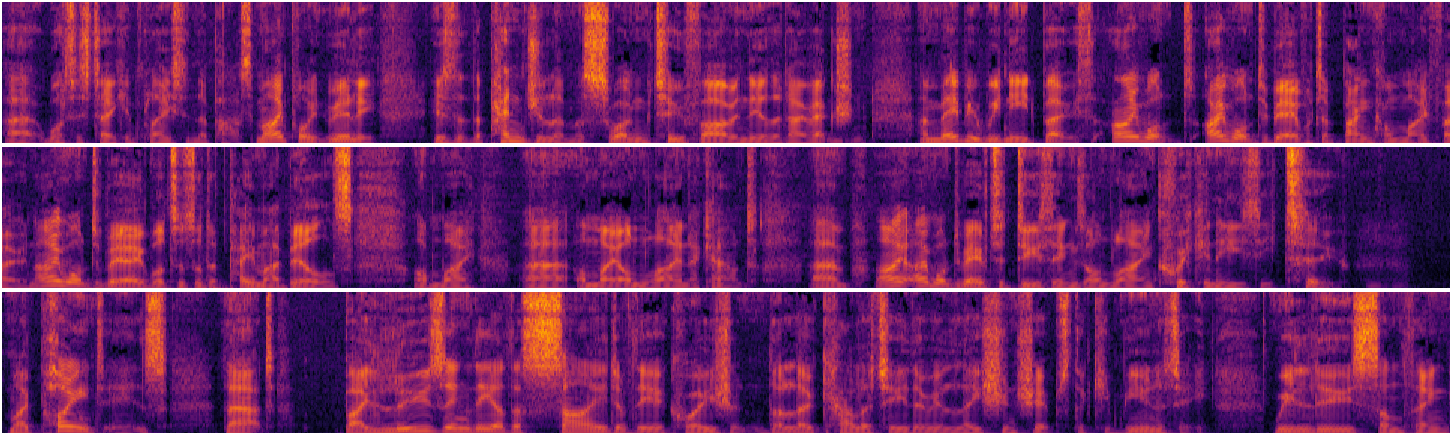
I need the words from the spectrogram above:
uh, what has taken place in the past. My point really is that the pendulum has swung too far in the other direction, and maybe we need both. I want I want to be able to bank on my phone. I want to be able to sort of pay my bills on my uh, on my online account. Um, I, I, want to be able to do things online quick and easy too. My point is that by losing the other side of the equation, the locality, the relationships, the community, we lose something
